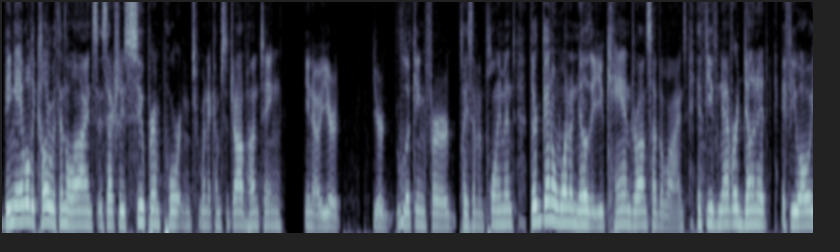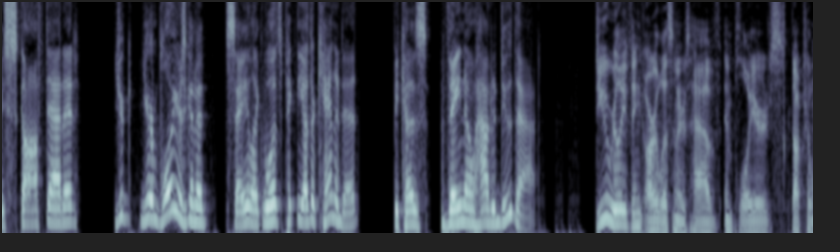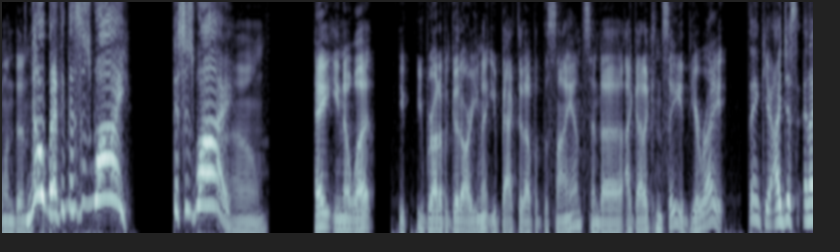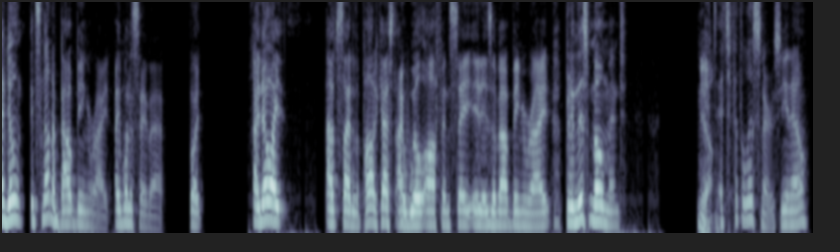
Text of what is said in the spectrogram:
being able to color within the lines is actually super important when it comes to job hunting. You know, you're you're looking for place of employment, they're gonna want to know that you can draw inside the lines. If you've never done it, if you always scoffed at it, your your employer's gonna say like, well, let's pick the other candidate because they know how to do that. Do you really think our listeners have employers, Dr. London? No, but I think this is why. This is why. Oh. Hey, you know what? You you brought up a good argument. You backed it up with the science, and uh, I gotta concede. You're right. Thank you. I just and I don't. It's not about being right. I want to say that. Like, I know I outside of the podcast, I will often say it is about being right, but in this moment, Yeah. it's, it's for the listeners. You know.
